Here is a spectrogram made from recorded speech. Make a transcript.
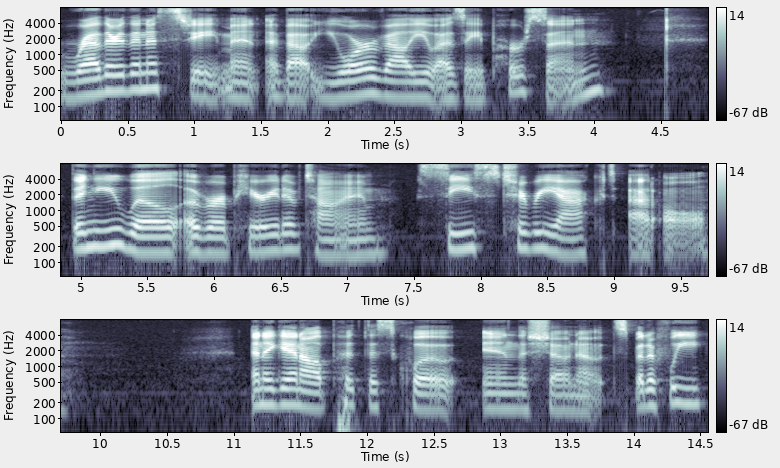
rather than a statement about your value as a person, then you will, over a period of time, cease to react at all. And again, I'll put this quote in the show notes. But if we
